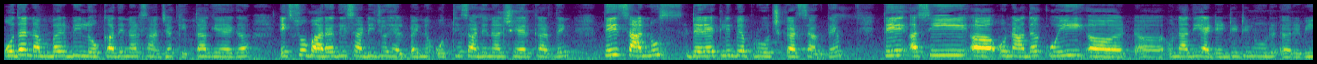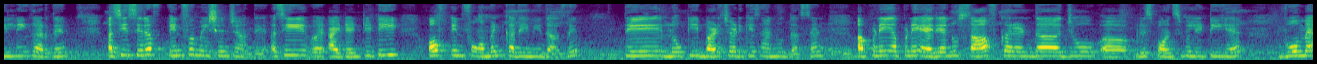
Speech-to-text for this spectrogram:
ਉਹਦਾ ਨੰਬਰ ਵੀ ਲੋਕਾਂ ਦੇ ਨਾਲ ਸਾਂਝਾ ਕੀਤਾ ਗਿਆ ਹੈਗਾ। 112 ਦੀ ਸਾਡੀ ਜੋ ਹੈਲਪਲਾਈਨ ਹੈ, ਉੱਥੇ ਸਾਡੇ ਨਾਲ ਸ਼ੇਅਰ ਕਰ ਦੇਣ। ਤੇ ਸਾਨੂੰ ਡਾਇਰੈਕਟਲੀ ਵੀ ਅਪਰੋਚ ਕਰ ਸਕਦੇ ਹੈ। ਤੇ ਅਸੀਂ ਉਹਨਾਂ ਦਾ ਕੋਈ ਉਹਨਾਂ ਦੀ ਆਇਡੈਂਟੀਟੀ ਨੂੰ ਰਿਵੀਲ ਨਹੀਂ ਕਰਦੇ। ਅਸੀਂ ਸਿਰਫ ਇਨਫੋਰਮੇਸ਼ਨ ਚਾਹੁੰਦੇ। ਅਸੀਂ ਆਇਡੈਂਟੀਟੀ ਆਫ ਇਨਫੋਰਮੈਂਟ ਕਦੇ ਨਹੀਂ ਦੱਸਦੇ। ਤੇ ਲੋਕੀ ਬੜ ਚੜ ਕੇ ਸਾਨੂੰ ਦੱਸਣ ਆਪਣੇ ਆਪਣੇ ਏਰੀਆ ਨੂੰ ਸਾਫ਼ ਕਰਨ ਦਾ ਜੋ ਰਿਸਪੌਂਸਿਬਿਲਿਟੀ ਹੈ ਉਹ ਮੈਂ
